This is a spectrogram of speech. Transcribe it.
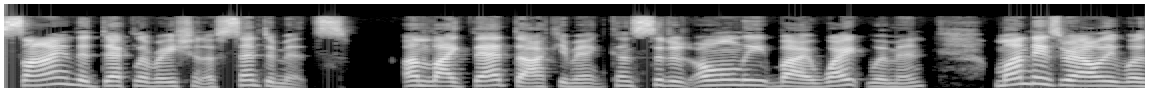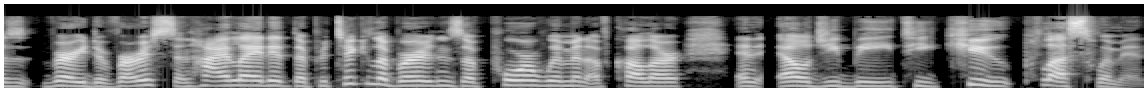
signed the Declaration of Sentiments. Unlike that document, considered only by white women, Monday's rally was very diverse and highlighted the particular burdens of poor women of color and LGBTQ plus women.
